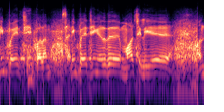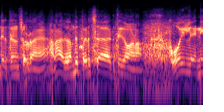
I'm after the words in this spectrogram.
சனிப்பயிற்சி பலன். சனிப்பயிற்சிங்கிறது மார்ச்லேயே வந்துடுதுன்னு சொல்கிறாங்க ஆனால் அது வந்து பெருசாக எடுத்துக்க வேணாம். கோயிலில் நீ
